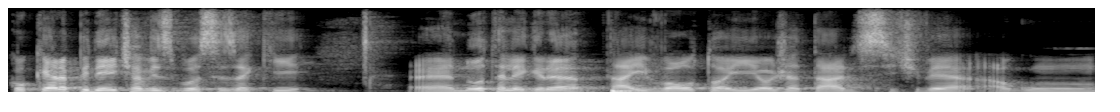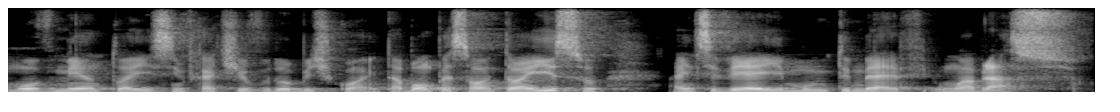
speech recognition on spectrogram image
qualquer update aviso vocês aqui é, no Telegram, tá? E volto aí hoje à tarde se tiver algum movimento aí significativo do Bitcoin, tá bom, pessoal? Então é isso, a gente se vê aí muito em breve, um abraço.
